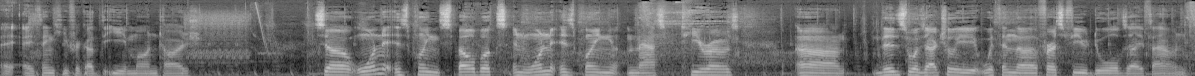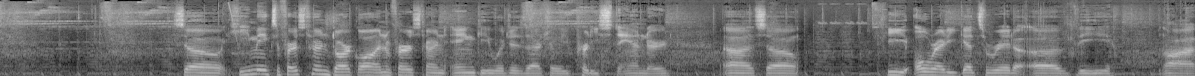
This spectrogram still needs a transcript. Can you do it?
I, I think he forgot the E montage. So one is playing spellbooks and one is playing masked heroes. Uh, this was actually within the first few duels I found. So he makes a first turn Dark Law and a first turn Anki, which is actually pretty standard. Uh, so he already gets rid of the uh,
